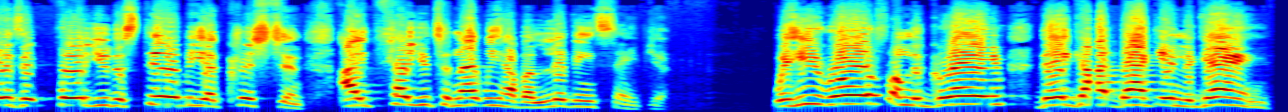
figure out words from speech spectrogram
is it for you to still be a Christian? I tell you tonight, we have a living Savior. When he rose from the grave, they got back in the game.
